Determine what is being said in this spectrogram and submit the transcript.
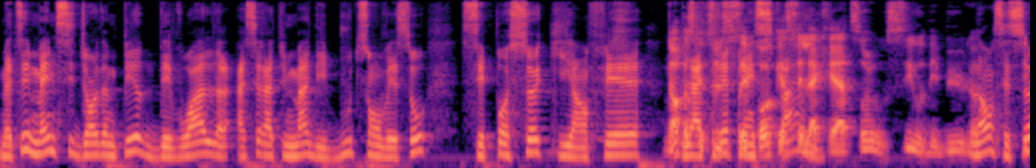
mais tu sais même si Jordan Peele dévoile assez rapidement des bouts de son vaisseau c'est pas ça qui en fait non parce que tu sais pas que c'est la créature aussi au début là. non c'est ça.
